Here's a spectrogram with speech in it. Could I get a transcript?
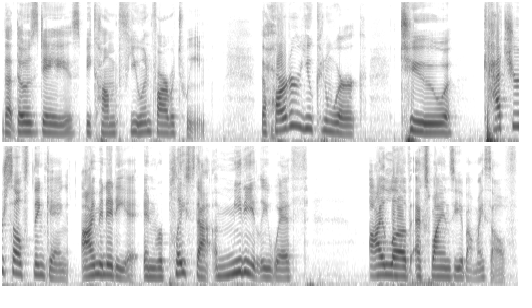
that those days become few and far between, the harder you can work to catch yourself thinking, I'm an idiot, and replace that immediately with, I love X, Y, and Z about myself.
